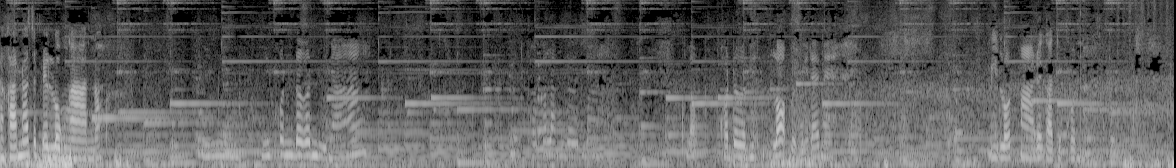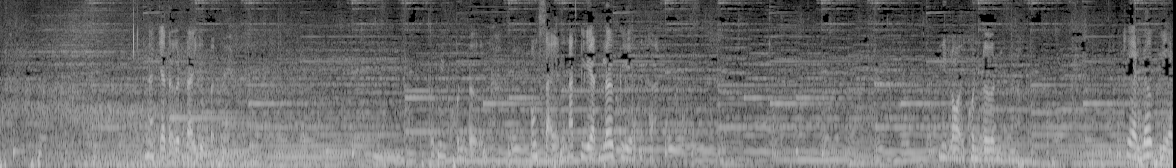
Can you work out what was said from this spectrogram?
นะคะ น่าจะเป็นโรงงานเนาะ มีคนเดินอยู่นะ อเดินรอบแบบนี้ได้ไหม มีรถมาด้วยค่ะทุกคน น่าจะเดินได้อยู่แบบนี้อืมก็มีคนเดิน ต้องใส่นักเรียนเลิกเรียนค่ะ มีรอยคนเดินอยู่นะนักเรียนเลิกเรียน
